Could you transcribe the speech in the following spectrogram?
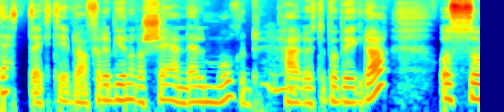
detektiv, da, for det begynner å skje en del mord her ute på bygda. Og så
